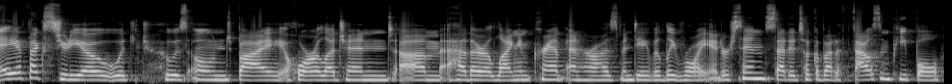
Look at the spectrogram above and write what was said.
AFX Studio, which who is owned by horror legend um, Heather Langenkamp and her husband David Leroy Anderson, said it took about a thousand people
